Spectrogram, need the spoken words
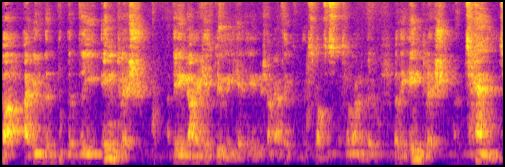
But I mean, the, the, the English, the English, I mean, do mean here the English. I mean, I think the Scots is somewhere in the middle. But the English tend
